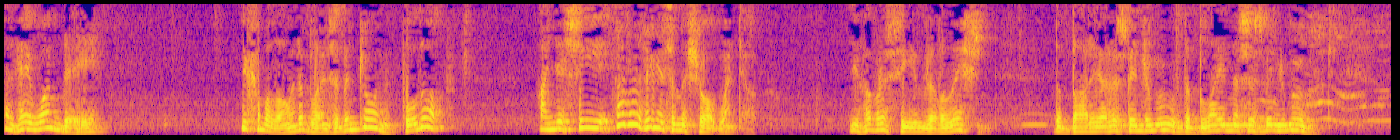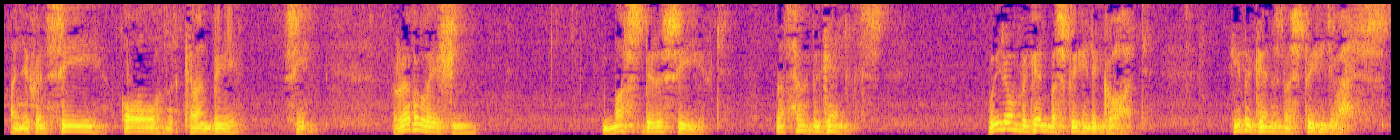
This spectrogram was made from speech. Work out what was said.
And hey, one day, you come along and the blinds have been drawn, pulled up. And you see everything that's in the shop window. You have received revelation. The barrier has been removed, the blindness has been removed, and you can see all that can be seen. Revelation must be received. That's how it begins. We don't begin by speaking to God. He begins by speaking to us.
